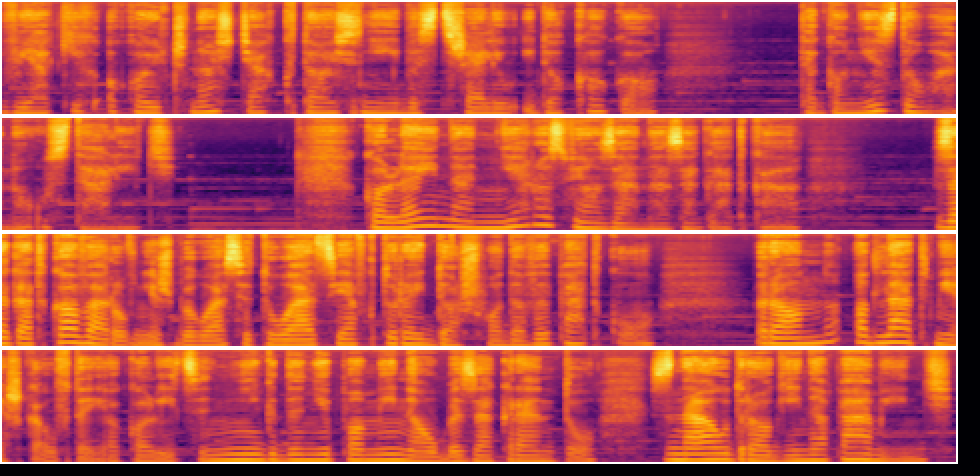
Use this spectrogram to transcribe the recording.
W jakich okolicznościach ktoś z niej wystrzelił i do kogo, tego nie zdołano ustalić. Kolejna nierozwiązana zagadka – Zagadkowa również była sytuacja, w której doszło do wypadku. Ron od lat mieszkał w tej okolicy, nigdy nie pominąłby zakrętu, znał drogi na pamięć.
